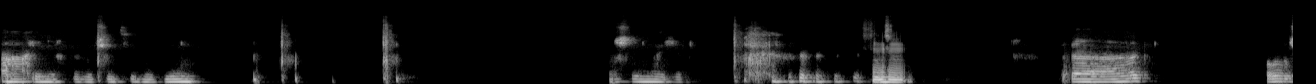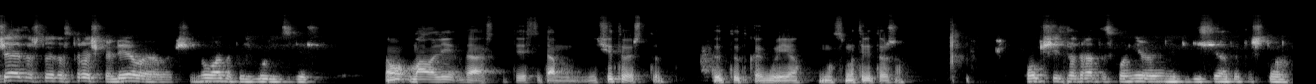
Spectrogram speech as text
Охренеть, короче, отсюда, блин. Пошли нахер. Так. Получается, что эта строчка левая вообще. Ну ладно, пусть будет здесь. Ну, мало ли, да, что ты, если там учитываешь, то ты тут как бы ее, ну, смотри тоже. Общие затраты спланирования 50, это что?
